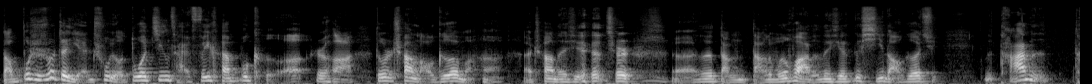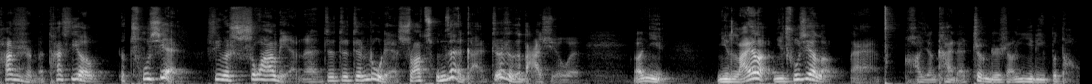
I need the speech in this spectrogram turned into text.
倒不是说这演出有多精彩，非看不可，是吧？都是唱老歌嘛，哈啊，唱那些 就是，呃，那党党的文化的那些洗脑歌曲。那他呢？他是什么？他是要出现，是因为刷脸呢？这这这露脸刷存在感，这是个大学问。啊，你你来了，你出现了，哎，好像看着政治上屹立不倒。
